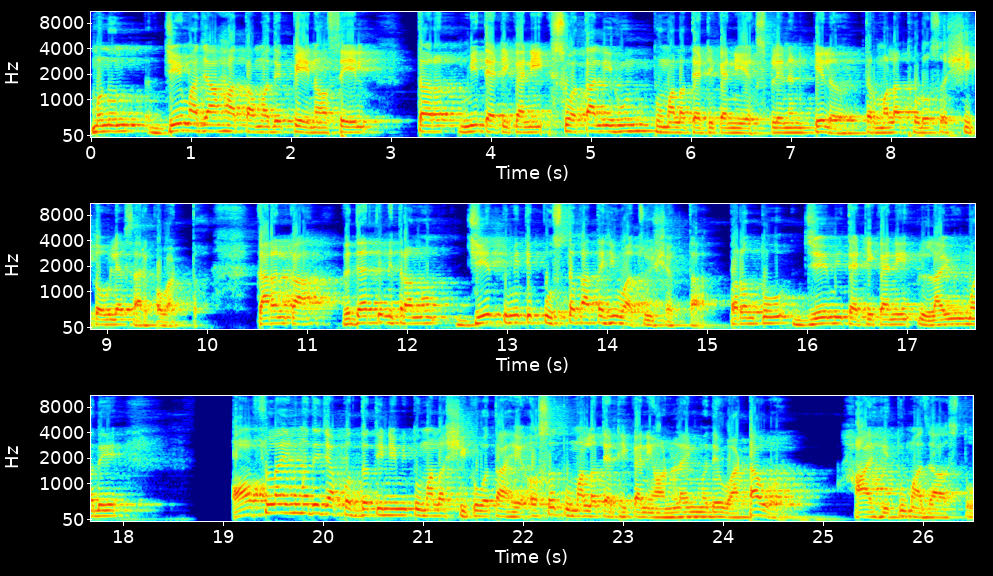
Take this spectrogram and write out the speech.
म्हणून जे माझ्या हातामध्ये पेन असेल तर मी त्या ठिकाणी स्वतः लिहून तुम्हाला त्या ठिकाणी एक्सप्लेन केलं तर मला थोडंसं शिकवल्यासारखं वाटतं. कारण का? विद्यार्थी मित्रांनो जे तुम्ही ते पुस्तकातही वाचू शकता परंतु जे मी त्या ठिकाणी लाईव्हमध्ये ऑफलाईनमध्ये ज्या पद्धतीने मी तुम्हाला शिकवत आहे असं तुम्हाला त्या ठिकाणी ऑनलाईनमध्ये वाटावं हा हेतू माझा असतो.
